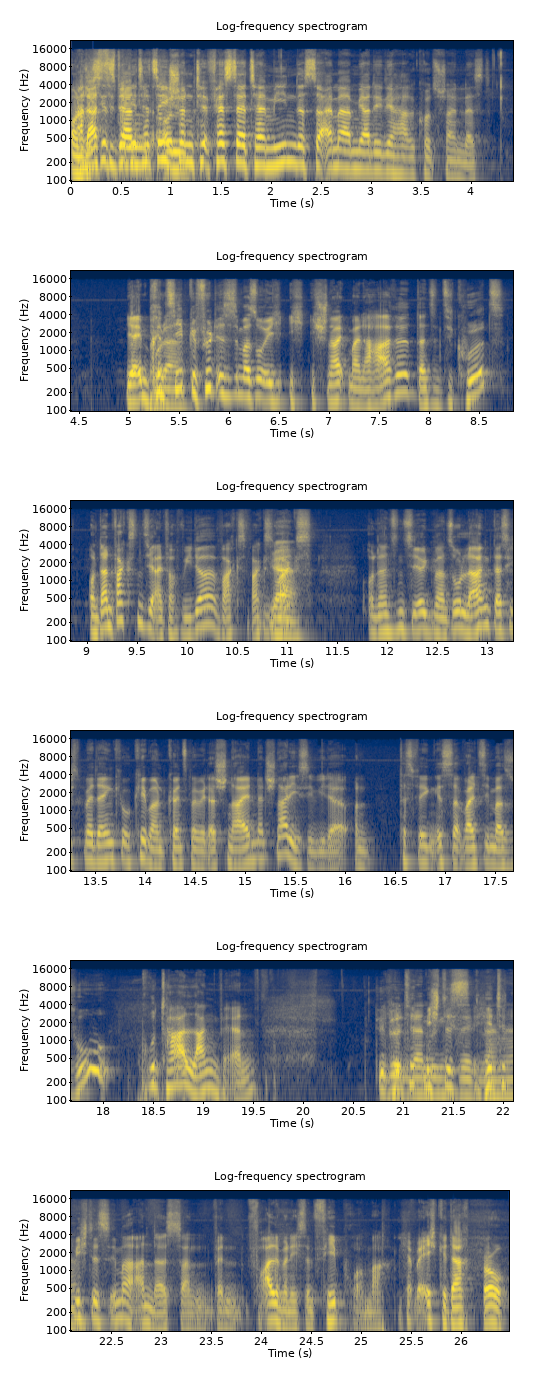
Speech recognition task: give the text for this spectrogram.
Und das lass ist sie jetzt tatsächlich schon ein te- fester Termin, dass du einmal im Jahr dir die Haare kurz schneiden lässt. Ja, im Prinzip Oder- gefühlt ist es immer so, ich, ich, ich schneide meine Haare, dann sind sie kurz und dann wachsen sie einfach wieder, wachs, wachs, Ja. wachs. Und dann sind sie irgendwann so lang, dass ich mir denke, okay, man könnte es mal wieder schneiden, dann schneide ich sie wieder. Und deswegen ist das, weil sie immer so brutal lang werden, hittet, mich das, hittet mich das immer anders dann, wenn, vor allem wenn ich es im Februar mache. Ich habe mir echt gedacht, Bro,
